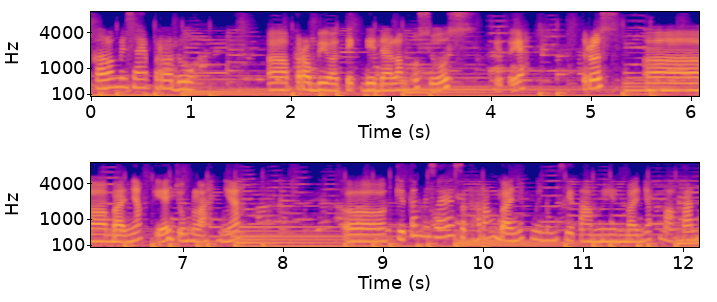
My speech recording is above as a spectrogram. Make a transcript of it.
kalau misalnya produk e, probiotik di dalam usus gitu ya terus e, banyak ya jumlahnya uh, kita misalnya sekarang banyak minum vitamin banyak makan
